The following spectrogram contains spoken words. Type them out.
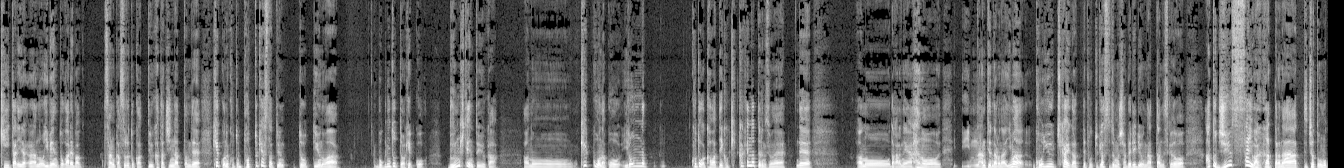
聞いたり、あの、イベントがあれば参加するとかっていう形になったんで、結構ね、こと、ポッドキャスターっていうとっていうのは、僕にとっては結構分岐点というか、あのー、結構なこう、いろんなことが変わっていくきっかけになってるんですよね。で、あのだからね、あのなんて言うんだろうな、今、こういう機会があって、ポッドキャストでも喋れるようになったんですけど、あと10歳若かったらなーってちょっと思っ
